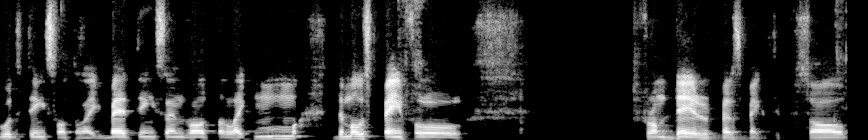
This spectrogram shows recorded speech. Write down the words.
good things, what are like bad things, and what are like the most painful from their perspective. So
